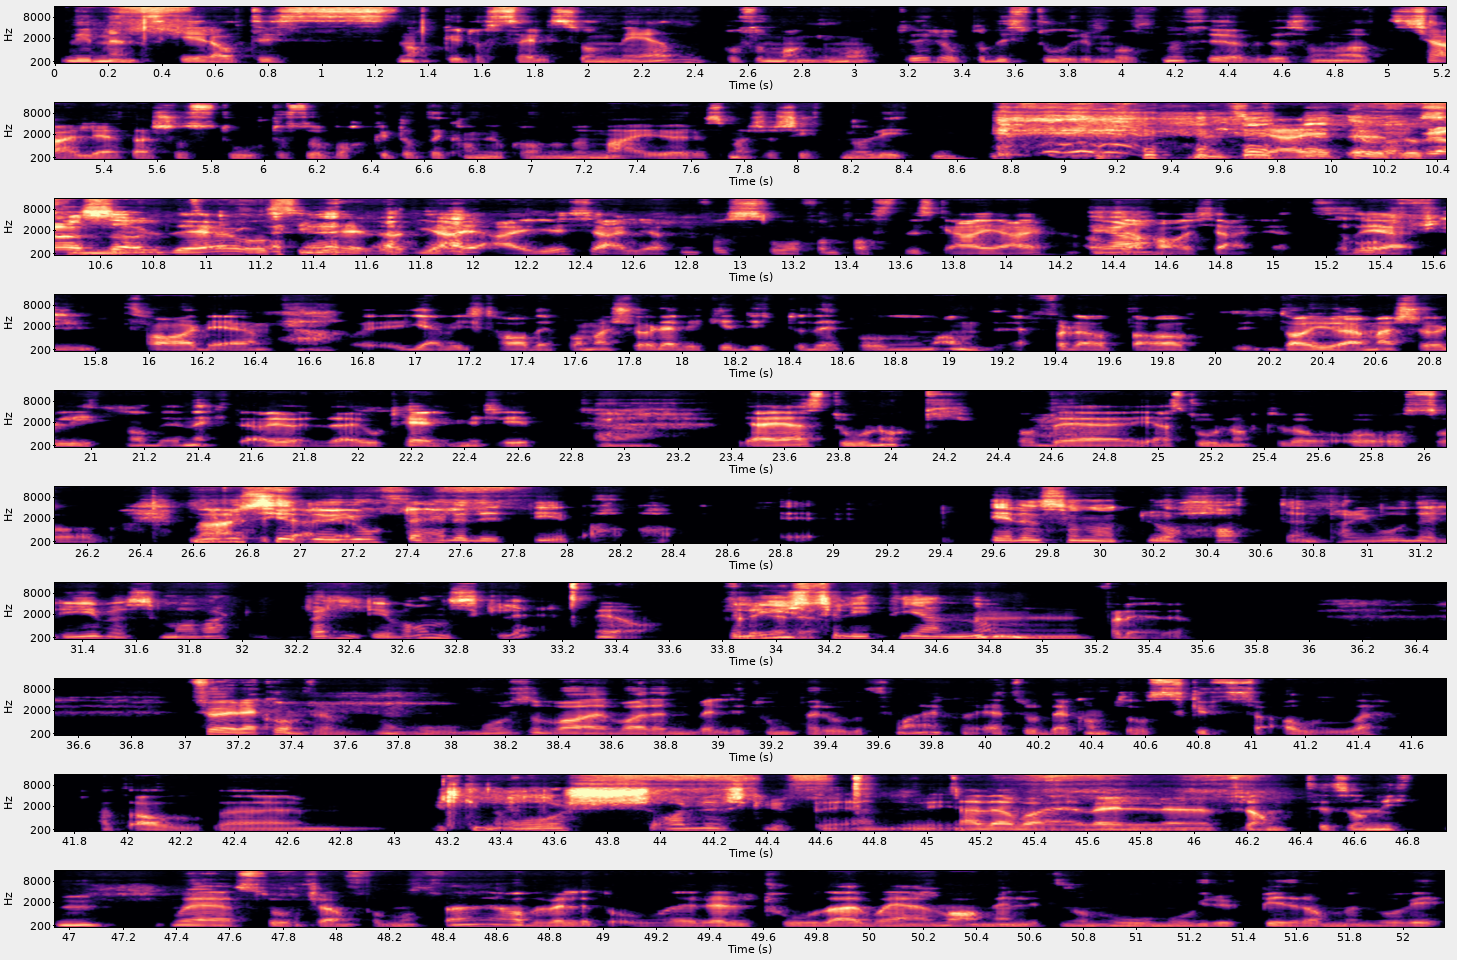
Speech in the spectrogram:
vi mennesker alltid snakker oss selv så ned på så mange måter. Og på de store måtene så gjør vi det sånn at kjærlighet er så stort og så vakkert at det kan jo ikke ha noe med meg å gjøre, som er så skitten og liten. Mens jeg prøver å snu det og si heller at jeg eier kjærligheten, for så fantastisk er jeg at jeg har kjærlighet. Så jeg, tar det, jeg vil ta det på meg sjøl, jeg vil ikke dytte det på noen andre. For da, da gjør jeg meg sjøl liten, og det nekter jeg å gjøre. Det har jeg gjort hele mitt liv. Ja. Jeg er stor nok, og det, jeg er stor nok til å, å også Når du sier du har gjort det hele ditt liv, er det sånn at du har hatt en periode i livet som har vært veldig vanskelig? Ja. Det lyser litt igjennom? Mm, flere. Før jeg kom frem som homo, så var, var det en veldig tung periode for meg. Jeg trodde jeg kom til å skuffe alle. At alle Hvilken års aldersgruppe er du i? Nei, Da var jeg vel uh, fram til sånn 19, hvor jeg sto fram. på en måte. Jeg hadde vel et år eller to der hvor jeg var med i en liten sånn homogruppe i Drammen, hvor vi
